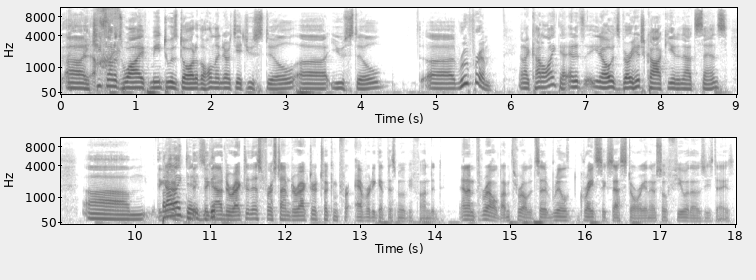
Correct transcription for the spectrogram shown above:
Uh, he cheats on his wife, mean to his daughter, the whole nine yards. Yet you still, uh, you still uh, root for him, and I kind of like that. And it's you know it's very Hitchcockian in that sense. Um, but guy, I liked it. The, It's the guy who directed this, first time director, took him forever to get this movie funded, and I'm thrilled. I'm thrilled. It's a real great success story, and there's so few of those these days.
